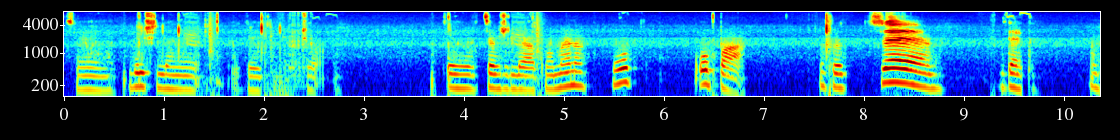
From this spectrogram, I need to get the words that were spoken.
Це більше для неї. Це, це вже для Аквамена. Оп. Опа. Це. Де ти? Ага.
